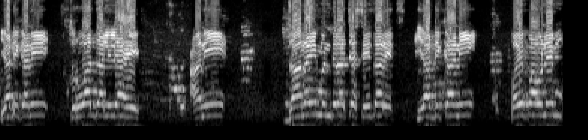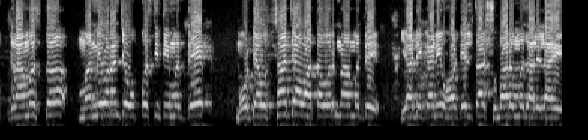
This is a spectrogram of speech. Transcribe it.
या ठिकाणी सुरुवात झालेली आहे. आणि जानाई मंदिराच्या शेजारीच या ठिकाणी पै पाहुणे ग्रामस्थ मान्यवरांच्या उपस्थितीमध्ये मोठ्या उत्साहाच्या वातावरणामध्ये या ठिकाणी हॉटेलचा शुभारंभ झालेला आहे.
